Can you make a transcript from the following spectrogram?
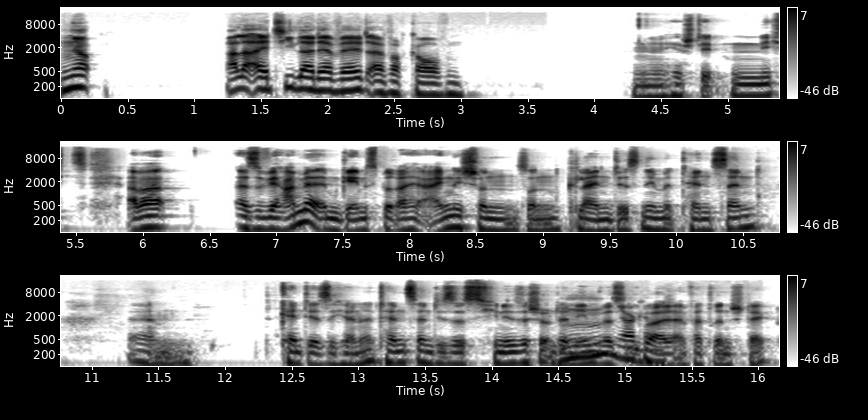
Ja. Alle ITler der Welt einfach kaufen. Hier steht nichts. Aber, also wir haben ja im Games-Bereich eigentlich schon so einen kleinen Disney mit Tencent. Ähm, kennt ihr sicher, ne? Tencent, dieses chinesische Unternehmen, mm, was ja, überall einfach drin steckt.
